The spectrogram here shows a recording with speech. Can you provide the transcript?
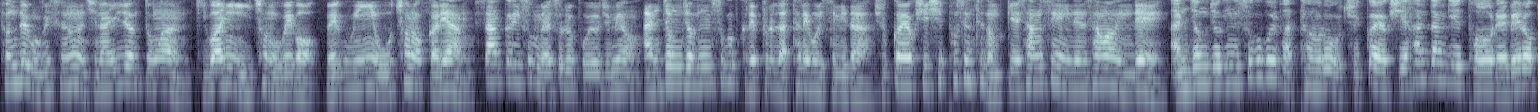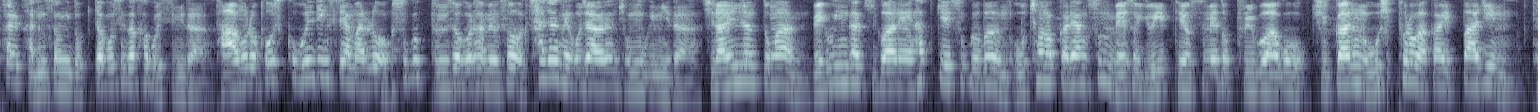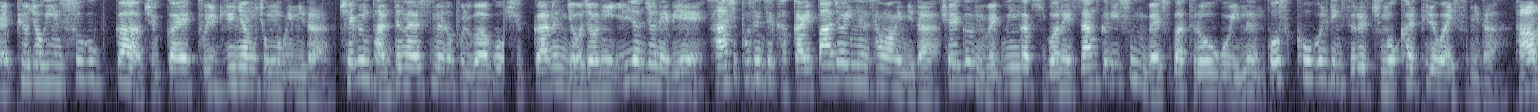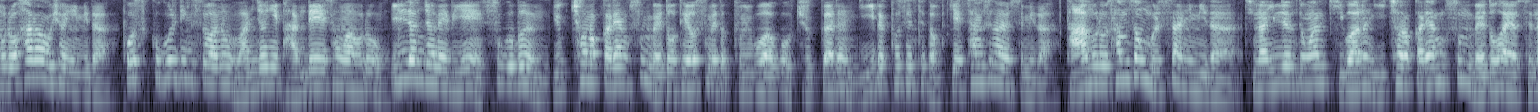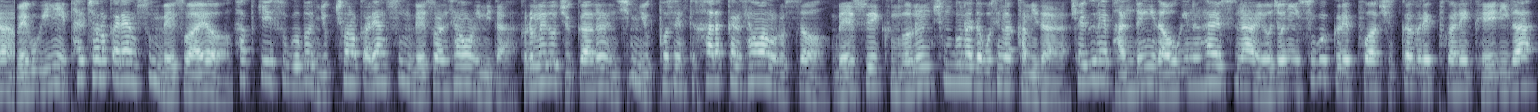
현대모비스는 지난 1년 동안 기관이 2,500억, 외국인이 5천억가량 쌍끌이 순매수를 보여주며 안정적인 수급 그래프 를 나타내고 있습니다. 주가 역시 10% 넘게 상승해 있는 상황인데 안정적인 수급을 바탕으로 주가 역시 한 단계 더 레벨업할 가능성이 높다고 생각하고 있습니다. 다음으로 포스코 홀딩스야말로 수급 분석을 하면서 찾아내고자 하는 종목입니다. 지난 1년 동안 외국인과 기관의 합계 수급은 5천억가량 순매수 유입되었음에도 불구하고 주가는 50% 가까이 빠진 대표적인 수급과 주가의 불균형 종목입니다. 최근 반등하였음에도 불구하고 주가는 여전히 1년 전에 비해 40% 가까이 빠져 있는 상황입니다. 최근 외국인과 기관의 쌍끌이 순매수가 들어오고 있는 포스코 홀딩스를 주목할 필요가 있습니다. 다음으로 하나오션입니다. 포스코 홀딩스와는 완전히 반대의 상황으로 1년 전에 비해 수급은 6천억가량 순매도 되었음에도 불구하고 주가는 200% 넘게 상승하였습니다. 다음으로 삼성물산입니다. 지난 1년 동안 기관은 2천억가량 순매도하였으나 외국인이 8천억가량 순매수하여 합계 수급은 6천억가량 순매수한 상황입니다. 그럼에도 주 가는 16% 하락한 상황으로서 매수의 근거는 충분하다고 생각합니다. 최근에 반등이 나오기는 하였으나 여전히 수급 그래프와 주가 그래프 간의 괴리가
